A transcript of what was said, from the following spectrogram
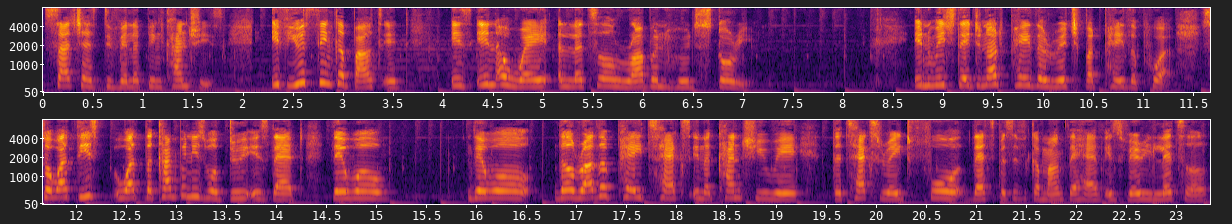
such as developing countries. If you think about it, is in a way a little Robin Hood story in which they do not pay the rich but pay the poor. So what these what the companies will do is that they will they will they'll rather pay tax in a country where the tax rate for that specific amount they have is very little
